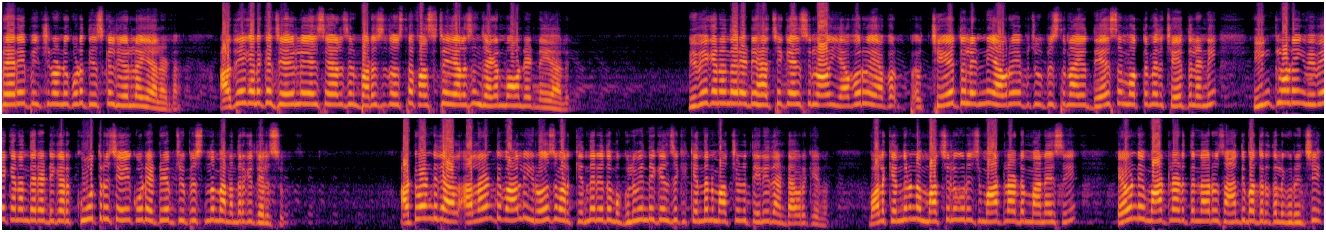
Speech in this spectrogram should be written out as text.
ప్రేరేపించిన కూడా తీసుకెళ్ళి జైల్లో వేయాలట. అదే కనుక జైల్లో వేసేయాల్సిన పరిస్థితి వస్తే ఫస్ట్ వేయాల్సిన జగన్మోహన్ రెడ్డిని వేయాలి. వివేకానంద రెడ్డి హత్య కేసులో ఎవరు ఎవరు చేతులన్నీ ఎవరి వైపు చూపిస్తున్నాయో దేశం మొత్తం మీద చేతులన్నీ ఇంక్లూడింగ్ వివేకానంద రెడ్డి గారి కూతురు చేయి కూడా ఎటువైపు చూపిస్తుందో మనందరికీ తెలుసు. అటువంటిది అలాంటి వాళ్ళు ఈ రోజు వాళ్ళ కింద ఏదో గులివింద గిల్సకి కింద మచ్చని తెలియదంట ఎవరికైనా. వాళ్ళ కింద ఉన్న మచ్చల గురించి మాట్లాడడం మానేసి ఏమండి మాట్లాడుతున్నారు? శాంతి భద్రతల గురించి.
